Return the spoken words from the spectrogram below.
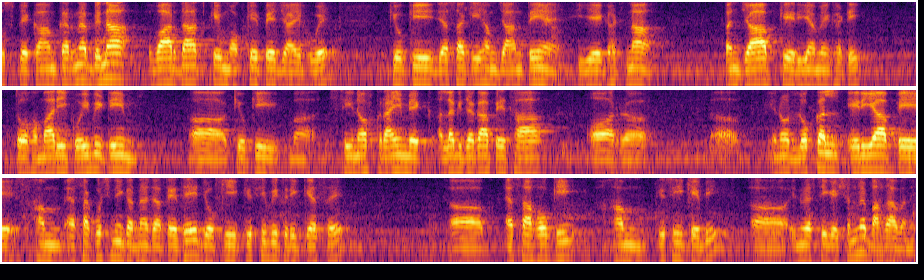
उस पर काम करना बिना वारदात के मौके पे जाए हुए। क्योंकि जैसा कि हम जानते हैं ये घटना पंजाब के एरिया में घटी। तो हमारी कोई भी टीम आ, क्योंकि सीन ऑफ़ क्राइम एक अलग जगह पे था और यू नो लोकल एरिया पे हम ऐसा कुछ नहीं करना चाहते थे जो कि किसी भी तरीके से ऐसा हो कि हम किसी के भी इन्वेस्टिगेशन में बाधा बने।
